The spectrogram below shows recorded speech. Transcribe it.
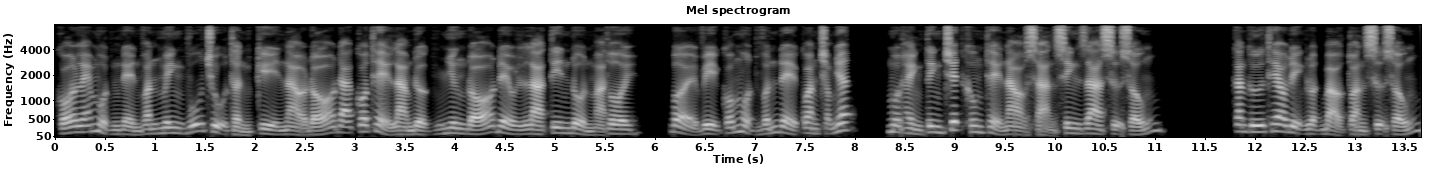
có lẽ một nền văn minh vũ trụ thần kỳ nào đó đã có thể làm được nhưng đó đều là tin đồn mà thôi, bởi vì có một vấn đề quan trọng nhất, một hành tinh chết không thể nào sản sinh ra sự sống. Căn cứ theo định luật bảo toàn sự sống,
